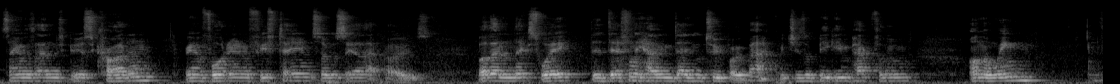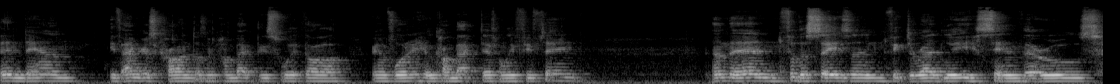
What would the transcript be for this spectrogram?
Same with Angus Crichton, round 14 or 15, so we'll see how that goes. But then next week, they're definitely having Daniel Tupou back, which is a big impact for them on the wing. Then down, if Angus Crichton doesn't come back this week, uh, round 14, he'll come back definitely 15. And then for the season, Victor Radley, Sam Verrills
